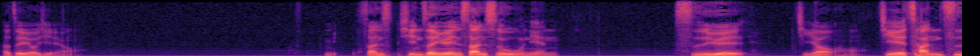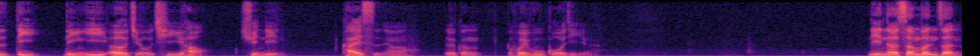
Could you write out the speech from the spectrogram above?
他这有写哦，三行政院三十五年十月几号？啊？节参至第零一二九七号？训令开始，有没有？就跟恢复国籍了。领了身份证，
